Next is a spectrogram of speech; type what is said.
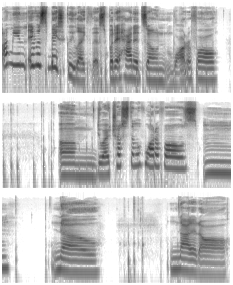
I mean, it was basically like this, but it had its own waterfall. Um, do I trust them with waterfalls? Mm, no. Not at all.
